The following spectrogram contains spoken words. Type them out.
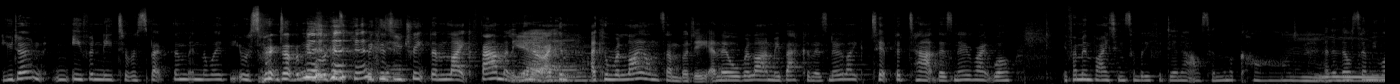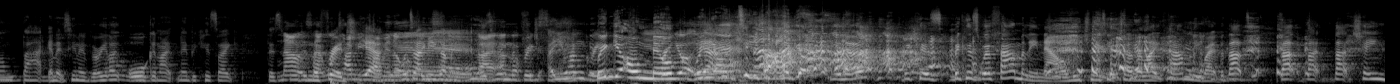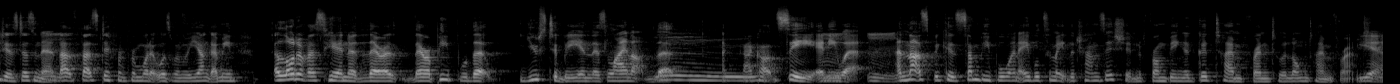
you don't even need to respect them in the way that you respect other people because, because you treat them like family. You know, I can I can rely on somebody and they will rely on me back, and there's no like tit for tat. There's no right. Well, if I'm inviting somebody for dinner, I'll send them a card, and then they'll send me one mm. back, and it's you know very like oh. organized. No, because like there's Now food in the like, what fridge. time you yeah, coming? what time you Yeah. coming? Yeah. Like, in I've the fridge. Are you for hungry? Bring your own milk. your- Bring your own tea bag. you know because because we're family now and we treat each other like family right but that's that that that changes doesn't it mm. that's that's different from what it was when we were younger i mean a lot of us here know that there are there are people that used to be in this lineup that I, I can't see mm. anywhere mm. Mm. and that's because some people weren't able to make the transition from being a good time friend to a long time friend Yeah,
